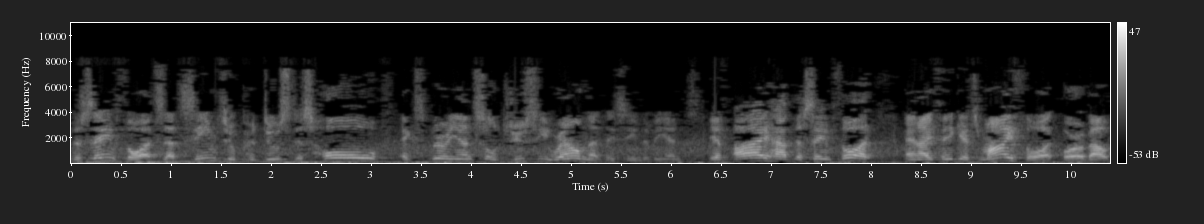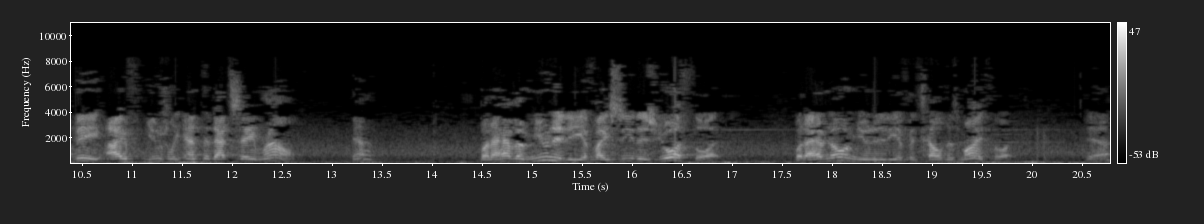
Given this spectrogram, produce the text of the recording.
the same thoughts that seem to produce this whole experiential, juicy realm that they seem to be in, if I have the same thought and I think it's my thought or about me, I've usually enter that same realm. Yeah? But I have immunity if I see it as your thought. But I have no immunity if it's held as my thought. Yeah?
